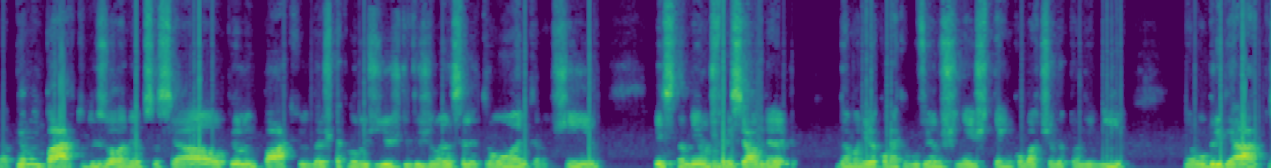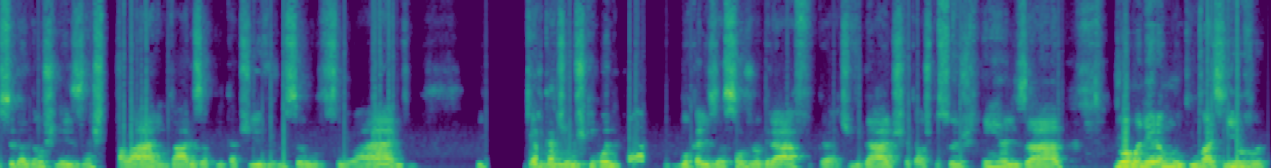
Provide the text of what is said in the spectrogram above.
é, pelo impacto do isolamento social, pelo impacto das tecnologias de vigilância eletrônica na China. Esse também é um diferencial grande da maneira como é que o governo chinês tem combatido a pandemia, né, obrigar os cidadãos chineses a instalarem vários aplicativos nos seus celulares, e que aplicativos que monitoram localização geográfica, atividades que aquelas pessoas têm realizado, de uma maneira muito invasiva,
